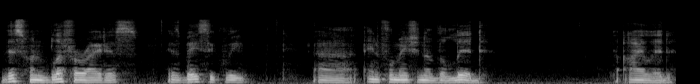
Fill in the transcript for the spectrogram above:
This one, blepharitis, is basically uh, inflammation of the lid, the eyelid,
